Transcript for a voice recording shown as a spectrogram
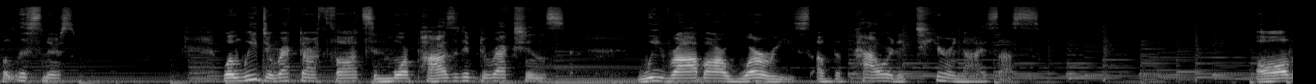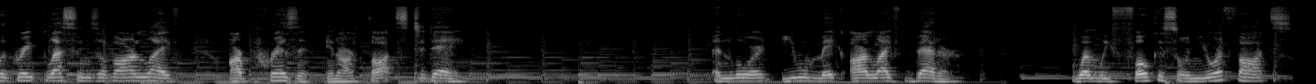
But, listeners, when we direct our thoughts in more positive directions, we rob our worries of the power to tyrannize us. All the great blessings of our life are present in our thoughts today. And Lord, you will make our life better when we focus on your thoughts,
